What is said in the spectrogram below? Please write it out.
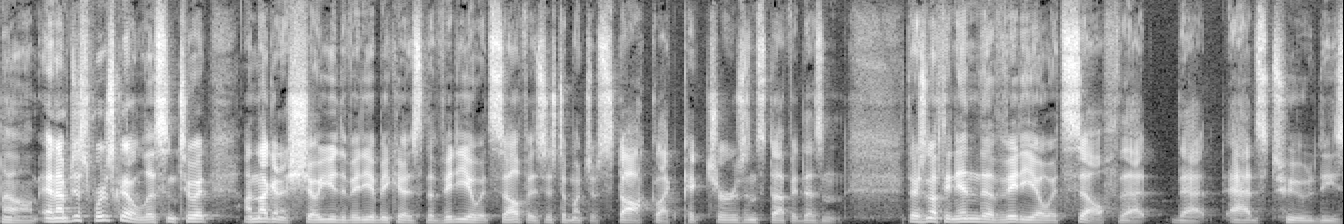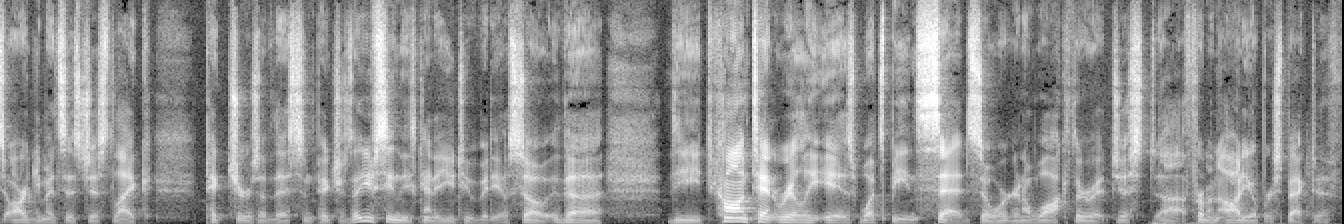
Um, and I'm just we're just going to listen to it. I'm not going to show you the video because the video itself is just a bunch of stock like pictures and stuff. It doesn't. There's nothing in the video itself that that adds to these arguments. It's just like pictures of this and pictures that you've seen these kind of YouTube videos. So the the content really is what's being said. So we're going to walk through it just uh, from an audio perspective.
